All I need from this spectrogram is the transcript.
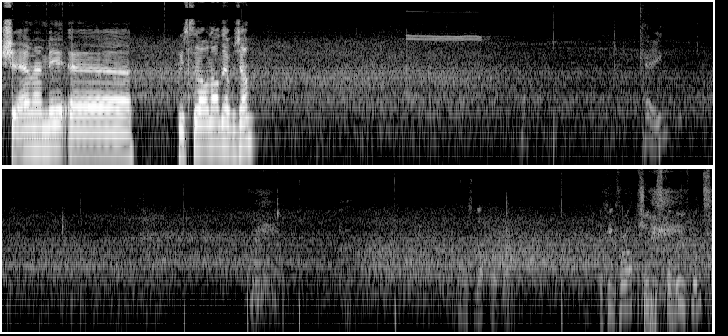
Şey hemen bir eee Cristiano Ronaldo yapacağım. Looking for options for movement.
